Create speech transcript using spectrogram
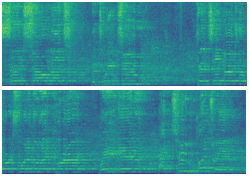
Sanshao match between two contenders. The first one in the red corner, weighing in at 200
